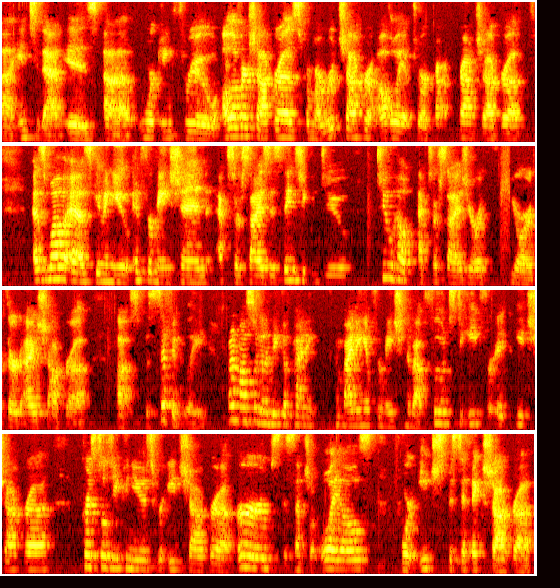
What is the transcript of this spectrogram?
uh, into that is uh, working through all of our chakras from our root chakra all the way up to our crown chakra, as well as giving you information, exercises, things you can do to help exercise your your third eye chakra uh, specifically. But I'm also going to be combining combining information about foods to eat for each chakra, crystals you can use for each chakra, herbs, essential oils for each specific chakra,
